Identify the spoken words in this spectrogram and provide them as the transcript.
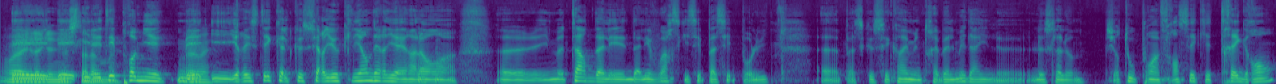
Ouais, et, il a gagné et le slalom. il était premier, mais Ouais, ouais. il restait quelques sérieux clients derrière. Alors, euh, il me tarde d'aller d'aller voir ce qui s'est passé pour lui, euh, parce que c'est quand même une très belle médaille le, le slalom, surtout pour un Français qui est très grand,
